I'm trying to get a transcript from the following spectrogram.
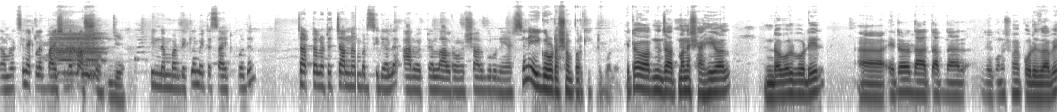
দাম রাখছেন এক লাখ বাইশ হাজার পাঁচশো। জি। তিন নাম্বার দেখলাম এটা সাইড করে দেন। চারটা লটে চার নাম্বার সিরিয়ালে আরও একটা লাল রঙের সার গরু নিয়ে আসছেন। এই গরুটা সম্পর্কে একটু বলেন। এটাও আপনার জাত মানে শাহিওয়াল ডবল বডির এটার দাঁত আপনার যে কোনো সময় পড়ে যাবে।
